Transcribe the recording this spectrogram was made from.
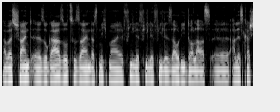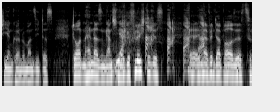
Aber es scheint äh, sogar so zu sein, dass nicht mal viele, viele, viele Saudi-Dollars äh, alles kaschieren können, wenn man sieht, dass Jordan Henderson ganz schnell ja. geflüchtet ist äh, in der Winterpause zu,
